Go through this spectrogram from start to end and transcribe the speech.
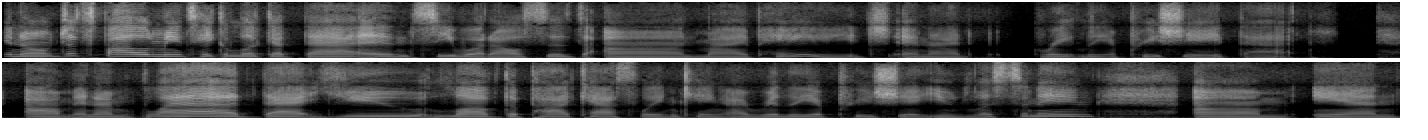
you know, just follow me, take a look at that, and see what else is on my page. And I'd greatly appreciate that. Um, and I'm glad that you love the podcast, Lean King. I really appreciate you listening. Um, and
